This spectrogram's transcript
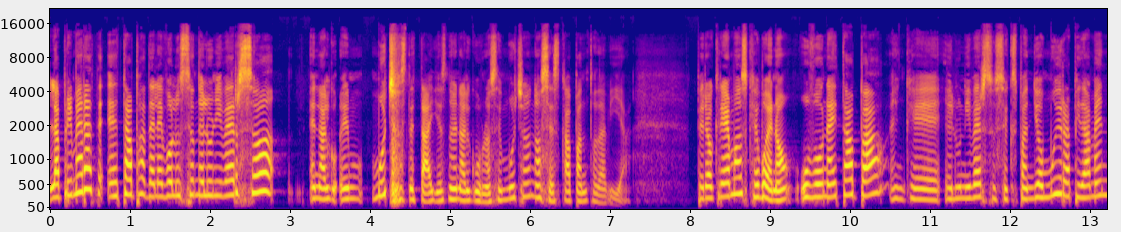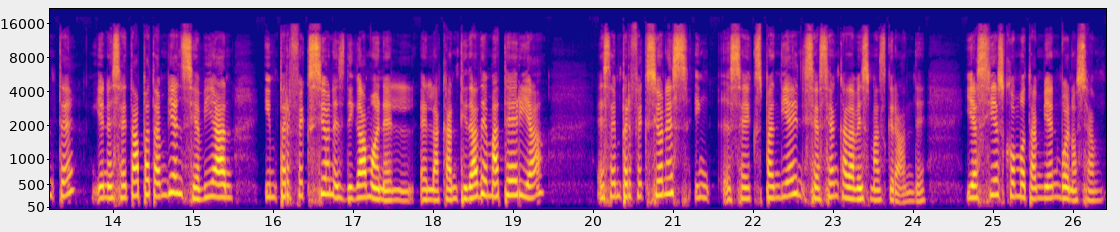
la primera te- etapa de la evolución del universo, en, en muchos detalles, no en algunos, en muchos no se escapan todavía. Pero creemos que, bueno, hubo una etapa en que el universo se expandió muy rápidamente y en esa etapa también si habían imperfecciones, digamos, en, la cantidad de materia, esas imperfecciones se expandían y se hacían cada vez más grandes. Y así es como también, bueno, se han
